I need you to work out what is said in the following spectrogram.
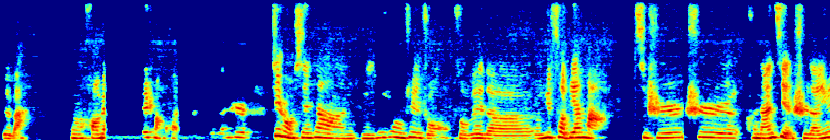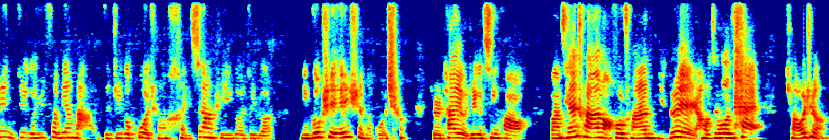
对吧？嗯，毫秒非常快。但是这种现象，你就用这种所谓的预测编码，其实是很难解释的，因为你这个预测编码的这个过程很像是一个这个 negotiation 的过程，就是它有这个信号。往前传，往后传，比对，然后最后再调整。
